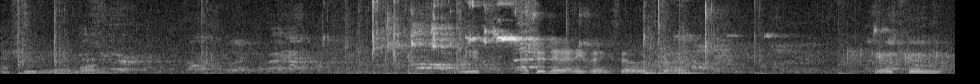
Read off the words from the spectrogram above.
He's shooting and one. That didn't hit anything, so it's gonna go to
